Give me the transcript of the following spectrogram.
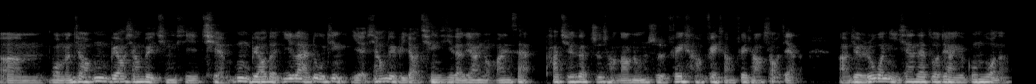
嗯，我们叫目标相对清晰，且目标的依赖路径也相对比较清晰的这样一种 mindset，它其实在职场当中是非常非常非常少见的啊。就如果你现在在做这样一个工作呢，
